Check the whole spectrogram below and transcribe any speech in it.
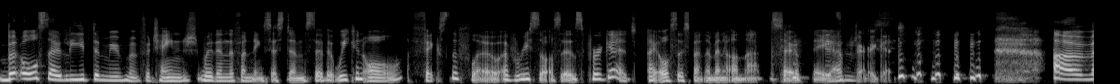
but also lead the movement for change within the funding system so that we can all fix the flow of resources for good. I also spent a minute on that. So there you go. Very good. um,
